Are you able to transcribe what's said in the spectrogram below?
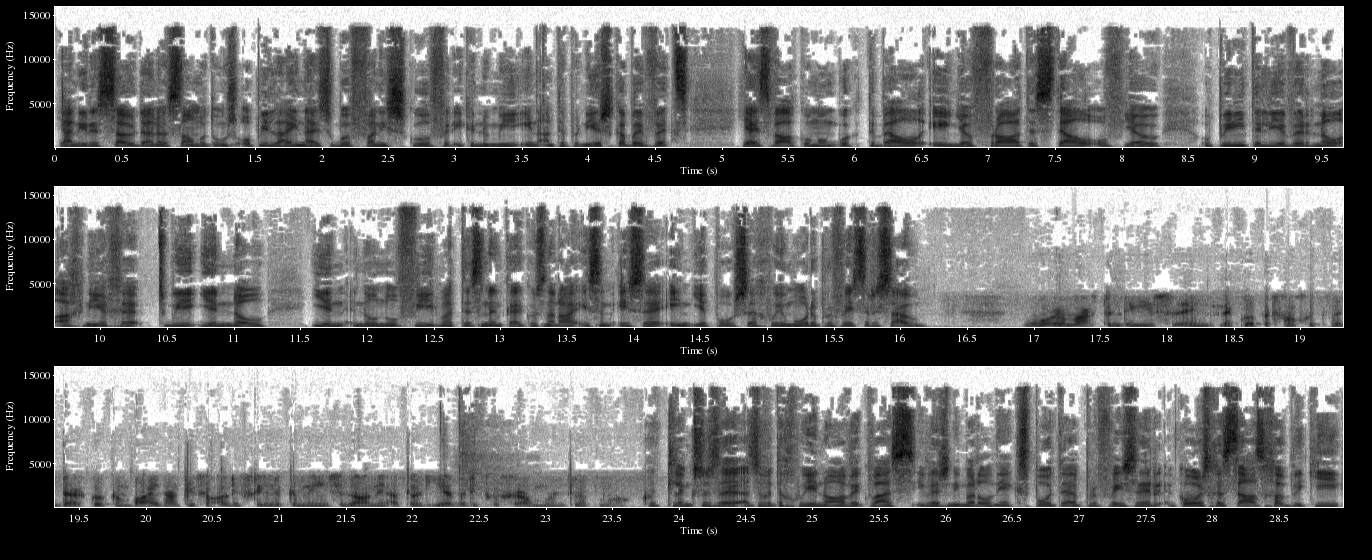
Janie Resou dan nou saam met ons op die lyn. Hy's hoof van die skool vir ekonomie en entrepreneurskap by Wits. Jy's welkom om ook te bel en jou vrae te stel of jou opinie te lewer 089 210 1004 maar tussenin kyk ons na daai SMS'e en e-posse. Goeiemôre professor Sou. Môre Martelies en ek hoop dit gaan goed met Dirk ook en baie dankie vir al die vriendelike mense daar in die ateljee wat die program moontlik maak. Dit klink soos 'n asof dit 'n goeie naweek was iewers in die middel nie. Ek spot 'n uh, professor. Kom ons gesels gou 'n bietjie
